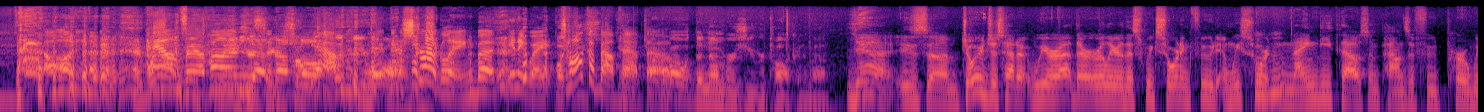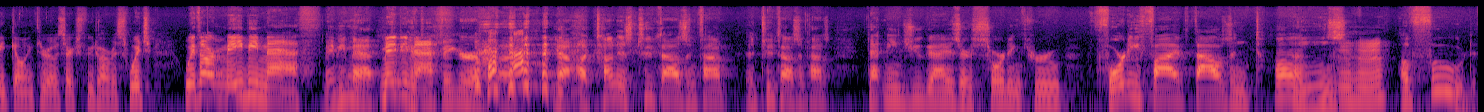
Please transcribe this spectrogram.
and pounds and tons majors here, so yeah, it could be they're, they're struggling. But anyway, But talk you- about yeah, that Talk though. about the numbers you were talking about. Yeah, is um, Joey just had a. We were out there earlier this week sorting food, and we sort 90,000 pounds of food per week going through Ozarks Food Harvest, which, with our maybe math, Maybe math. Maybe if math. You figure, uh, yeah, a ton is 2,000 pound, uh, 2,000 pounds. That means you guys are sorting through 45,000 tons Mm-hmm. of food.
